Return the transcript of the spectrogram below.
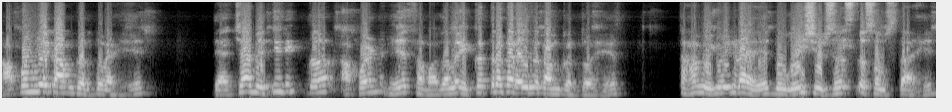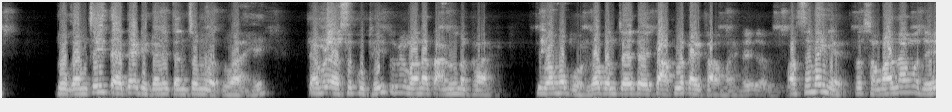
आपण जे काम करतो आहे त्याच्या व्यतिरिक्त आपण हे समाजाला एकत्र करायचं काम करतो आहे. हा वेगवेगळा आहे. दोघंही शीर्षस्थ संस्था आहे दोघांचंही त्या त्या ठिकाणी त्यांचं महत्त्व आहे. त्यामुळे असं कुठेही तुम्ही मनात आणू नका किंवा मग भोरगा पंचायत आहे तर आपलं काय काम आहे? असं नाही आहे. तर समाजामध्ये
